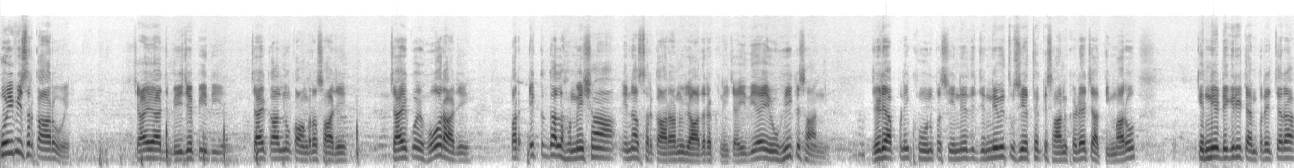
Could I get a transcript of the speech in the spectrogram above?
ਕੋਈ ਵੀ ਸਰਕਾਰ ਹੋਵੇ, ਚਾਹੇ ਅੱਜ ਬੀਜੇਪੀ ਦੀ ਹੈ, ਚਾਹੇ ਕੱਲ ਨੂੰ ਕਾਂਗਰਸ ਆ ਜੇ, ਚਾਹੇ ਕੋਈ ਹੋਰ ਆ ਜੇ, ਪਰ ਇੱਕ ਗੱਲ ਹਮੇਸ਼ਾ ਇਹਨਾਂ ਸਰਕਾਰਾਂ ਨੂੰ ਯਾਦ ਰੱਖਣੀ ਚਾਹੀਦੀ ਹੈ, ਇਹ ਉਹੀ ਕਿਸਾਨ ਨੇ। ਜਿਹੜੇ ਆਪਣੀ ਖੂਨ ਪਸੀਨੇ ਦੇ ਜਿੰਨੇ ਵੀ ਤੁਸੀਂ ਇੱਥੇ ਕਿਸਾਨ ਖੜੇ ਝਾਤੀ ਮਾਰੋ, ਕਿੰਨੀ ਡਿਗਰੀ ਟੈਂਪਰੇਚਰ ਆ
